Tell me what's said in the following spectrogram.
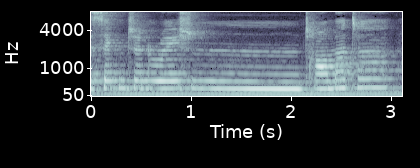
Second Generation Traumata.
